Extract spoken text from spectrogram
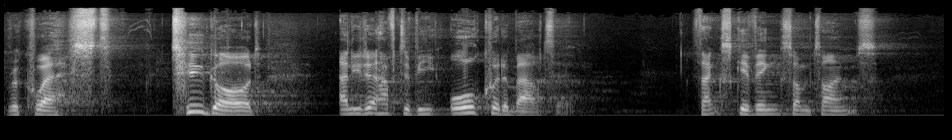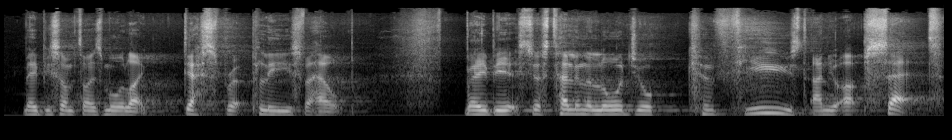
request to God, and you don't have to be awkward about it. Thanksgiving sometimes, maybe sometimes more like desperate pleas for help. Maybe it's just telling the Lord you're confused and you're upset,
